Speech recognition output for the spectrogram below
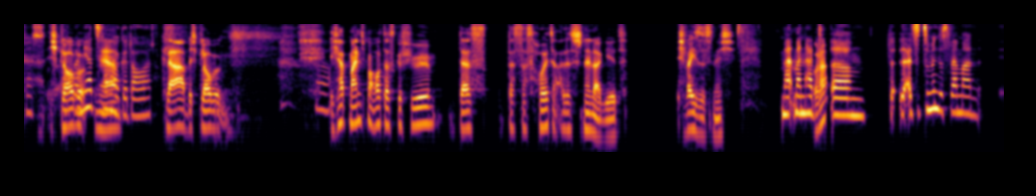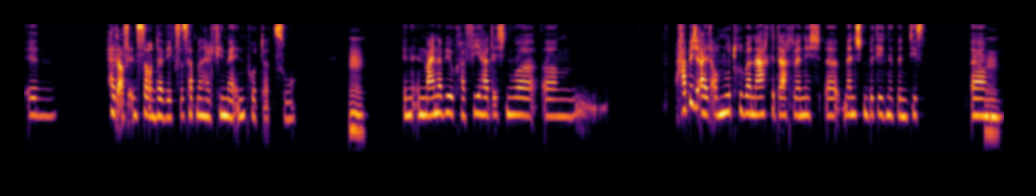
das, ich glaube. Bei mir hat es ja, länger gedauert. Klar, aber ich glaube, ja. ich habe manchmal auch das Gefühl, dass, dass das heute alles schneller geht. Ich weiß es nicht. Man, man hat, ähm, also zumindest wenn man in halt auf Insta unterwegs ist, hat man halt viel mehr Input dazu. Hm. In, in meiner Biografie hatte ich nur, ähm, habe ich halt auch nur drüber nachgedacht, wenn ich äh, Menschen begegnet bin, die es ähm, hm.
